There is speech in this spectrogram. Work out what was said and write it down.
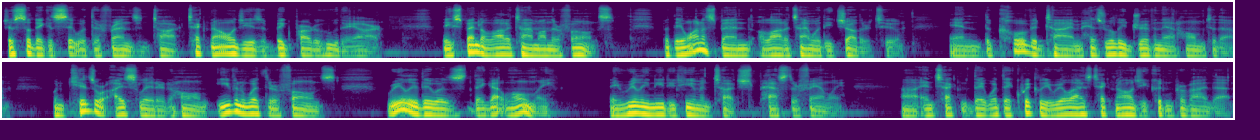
just so they could sit with their friends and talk. Technology is a big part of who they are. They spend a lot of time on their phones but they want to spend a lot of time with each other too. And the COVID time has really driven that home to them. When kids were isolated at home, even with their phones, really there was they got lonely. They really needed human touch past their family. Uh, and tech, they, what they quickly realized, technology couldn't provide that.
